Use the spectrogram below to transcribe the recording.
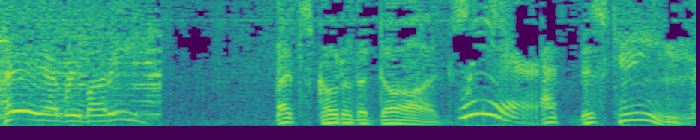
Hey, everybody. Let's go to the dogs. Where? At Biscayne.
